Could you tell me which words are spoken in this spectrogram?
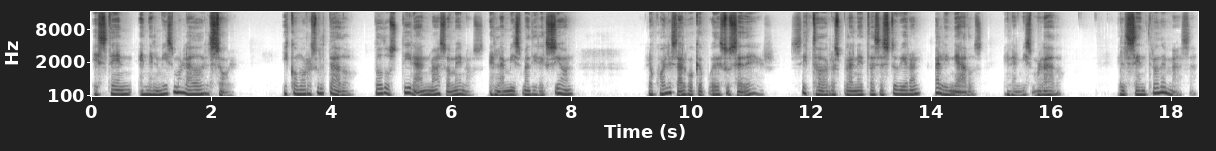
estén en el mismo lado del Sol y como resultado todos tiran más o menos en la misma dirección, lo cual es algo que puede suceder si todos los planetas estuvieran alineados en el mismo lado. El centro de masa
